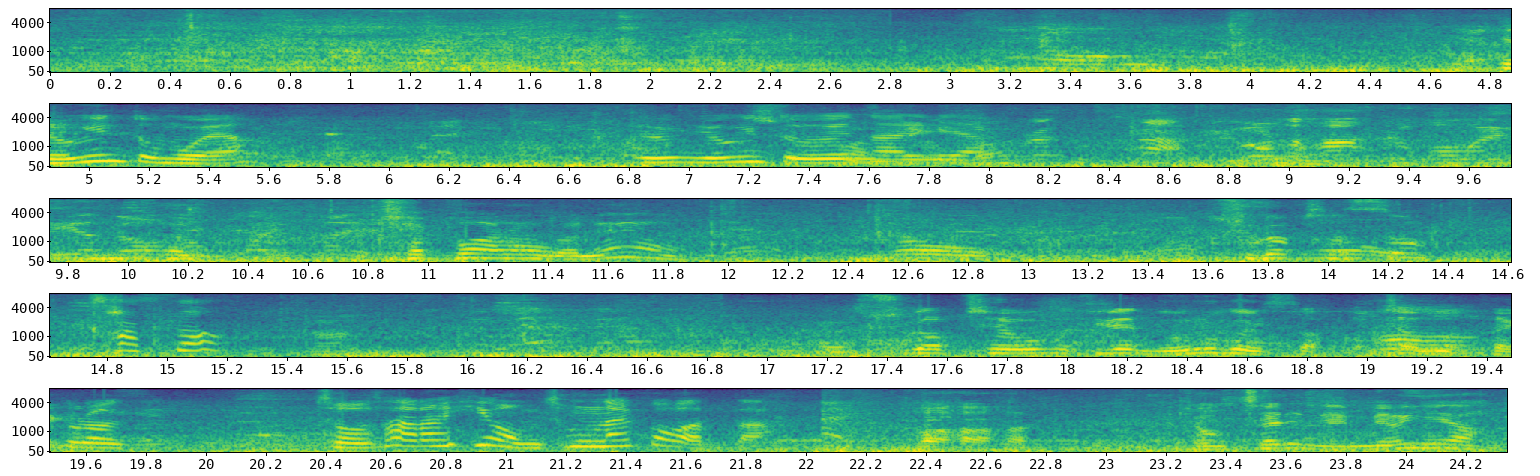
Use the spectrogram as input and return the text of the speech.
여긴 또 뭐야? 여, 여긴 또 왜 난리야? 체포하는 거네. 수갑 샀어? 찼어? 수갑 채우고 뒤에 누르고 있어. 꼼짝 어 못하게. 그러게 저 사람 힘 엄청날 것 같다 와, 경찰이 몇 명이야?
